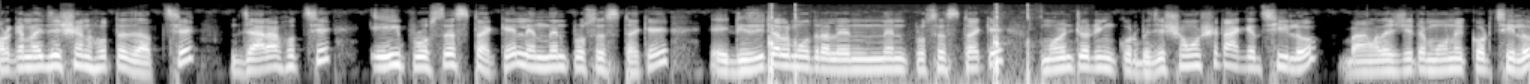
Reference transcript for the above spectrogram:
অর্গানাইজেশন হতে যাচ্ছে, যারা হচ্ছে এই প্রসেসটাকে লেনদেন প্রসেসটাকে এই ডিজিটাল মুদ্রা লেনদেন প্রসেসটাকে মনিটরিং করবে। যে সমস্যাটা আগে ছিল, বাংলাদেশ যেটা মনে করছিল,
